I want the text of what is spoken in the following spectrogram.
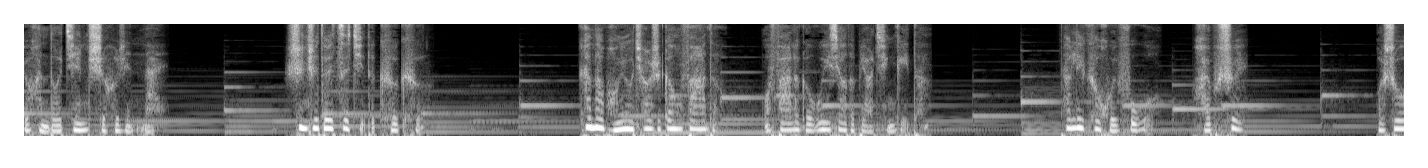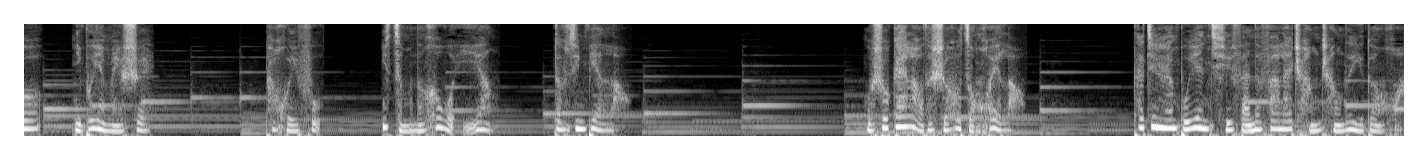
有很多坚持和忍耐，甚至对自己的苛刻。看到朋友圈是刚发的，我发了个微笑的表情给她，她立刻回复我：“还不睡？”我说：“你不也没睡？”他回复：“你怎么能和我一样，当心变老？”我说：“该老的时候总会老。”他竟然不厌其烦地发来长长的一段话：“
